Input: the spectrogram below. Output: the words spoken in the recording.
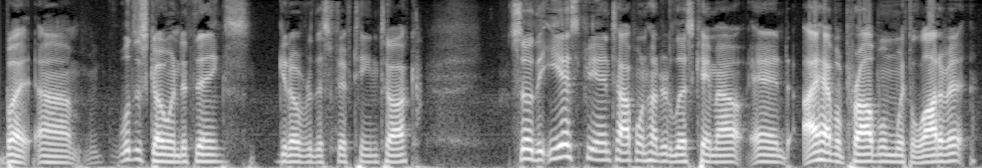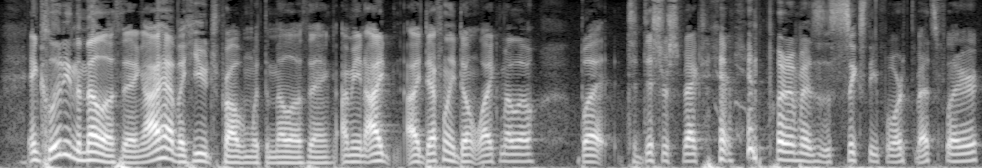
But um, we'll just go into things. Get over this 15 talk. So the ESPN Top 100 list came out, and I have a problem with a lot of it, including the Melo thing. I have a huge problem with the Melo thing. I mean, I I definitely don't like Melo, but to disrespect him and put him as the 64th best player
